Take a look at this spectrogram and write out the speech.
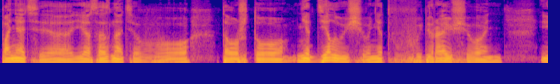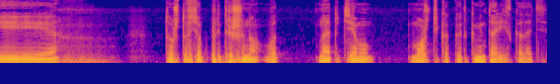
понять и осознать в того, что нет делающего, нет выбирающего, и то, что все предрешено. Вот на эту тему можете какой-то комментарий сказать?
